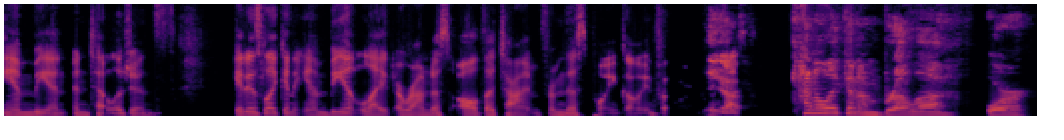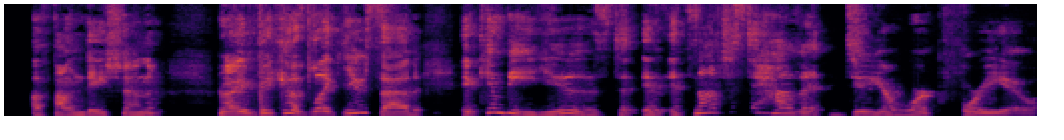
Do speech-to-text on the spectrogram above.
ambient intelligence. It is like an ambient light around us all the time from this point going forward. Yeah. Kind of like an umbrella or a foundation, right? Because, like you said, it can be used. It, it's not just to have it do your work for you.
